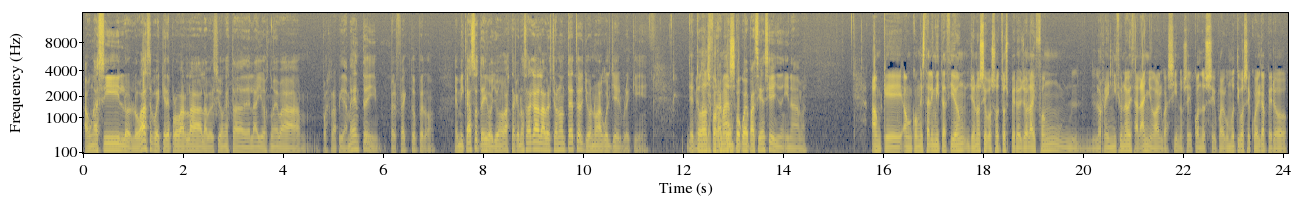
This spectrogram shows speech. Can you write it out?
Aún así lo, lo hace porque quiere probar la, la versión esta de la iOS nueva pues rápidamente y perfecto, pero en mi caso te digo, yo hasta que no salga la versión on tether yo no hago el jailbreak y De todas con formas, un poco de paciencia y, y nada más. aunque aun con esta limitación, yo no sé vosotros, pero yo el iPhone lo reinicio una vez al año o algo así, no sé, cuando se, por algún motivo se cuelga, pero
